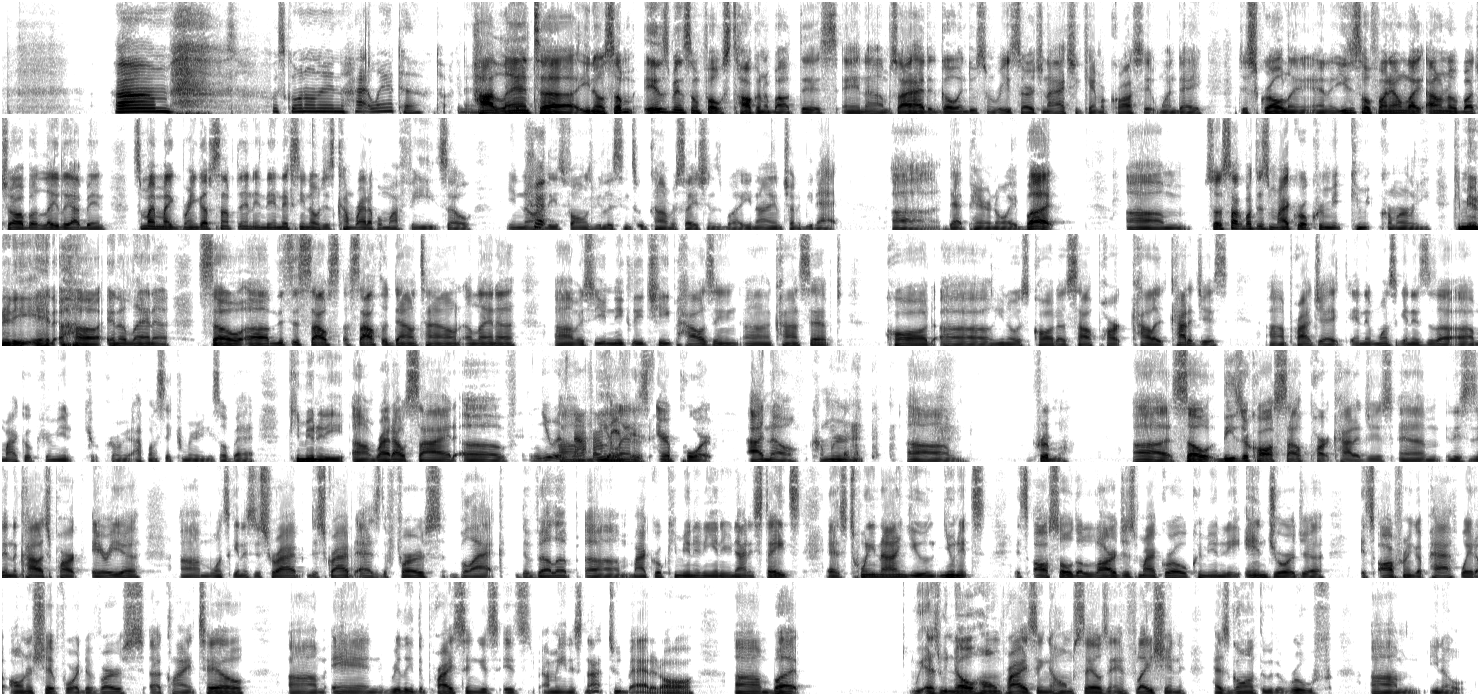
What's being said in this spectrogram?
Um, what's going on in Atlanta? Talking to Hotlanta, you know, some it's been some folks talking about this, and um, so I had to go and do some research, and I actually came across it one day just scrolling, and it's just so funny. I'm like, I don't know about y'all, but lately I've been somebody might bring up something, and then next thing you know, just come right up on my feed. So you know how these phones be listening to conversations, but you know I am trying to be that uh that paranoid, but um, so let's talk about this micro commu- commu- community community in uh in Atlanta. So um, this is south uh, south of downtown Atlanta. Um, it's a uniquely cheap housing uh, concept called uh you know it's called a South Park College Cottages uh, project. And then once again, this is a, a micro community. I want to say community so bad. Community um, right outside of You is um, not from the Atlanta's airport. I know community. um, criminal. Uh, so these are called South Park cottages. Um, this is in the College Park area. Um, once again, it's described described as the first Black developed um, micro community in the United States. Has 29 u- units. It's also the largest micro community in Georgia. It's offering a pathway to ownership for a diverse uh, clientele, um, and really the pricing is it's I mean it's not too bad at all. Um, but we, as we know, home pricing and home sales and inflation has gone through the roof. Um, you know,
